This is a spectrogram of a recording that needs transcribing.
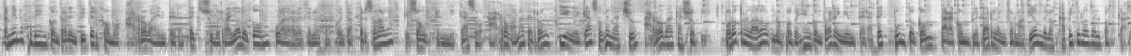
También nos podéis encontrar en Twitter como arroba o a través de nuestras cuentas personales, que son en mi caso arroba materrón y en el caso de Nacho arroba cashopi. Por otro lado, nos podéis encontrar en enteratec.com para completar la información de los capítulos del podcast.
